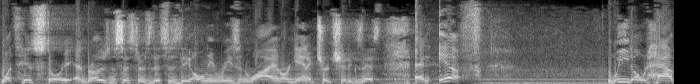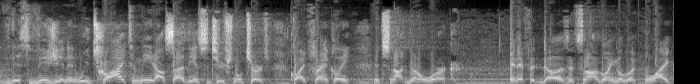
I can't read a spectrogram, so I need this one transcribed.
What's His story? And brothers and sisters, this is the only reason why an organic church should exist. And if we don't have this vision and we try to meet outside the institutional church, quite frankly, it's not going to work. And if it does, it's not going to look like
